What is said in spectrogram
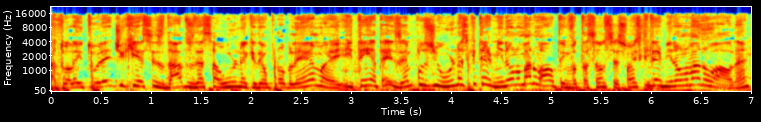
A tua leitura é de que esses dados dessa urna que deu problema, e tem até exemplos de urnas que terminam no manual, tem votação de sessões que Sim. terminam no manual, né?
